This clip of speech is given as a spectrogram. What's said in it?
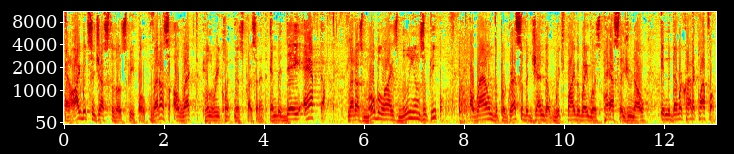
And I would suggest to those people, let us elect Hillary Clinton as president. And the day after, let us mobilize millions of people around the progressive agenda, which, by the way, was passed, as you know, in the Democratic platform.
